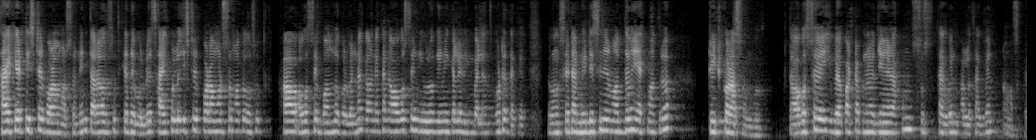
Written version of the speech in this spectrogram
সাইকিয়াট্রিস্টের পরামর্শ নিন। তারা ওষুধ খেতে বলবে। সাইকোলজিস্টের পরামর্শ মতো ওষুধ খাওয়া অবশ্যই বন্ধ করবেন না, কারণ এখানে অবশ্যই নিউরোকেমিক্যালের ইমব্যালেন্স ঘটে থাকে এবং সেটা মেডিসিনের মাধ্যমে একমাত্র ট্রিট করা সম্ভব। তা অবশ্যই এই ব্যাপারটা আপনারা জেনে রাখুন। সুস্থ থাকবেন, ভালো থাকবেন। নমস্কার।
